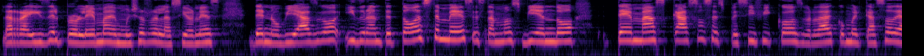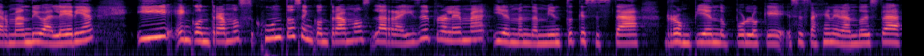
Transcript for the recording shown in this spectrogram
la raíz del problema de muchas relaciones de noviazgo y durante todo este mes estamos viendo temas, casos específicos, ¿verdad? Como el caso de Armando y Valeria. Y encontramos, juntos encontramos la raíz del problema y el mandamiento que se está rompiendo, por lo que se está generando esta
